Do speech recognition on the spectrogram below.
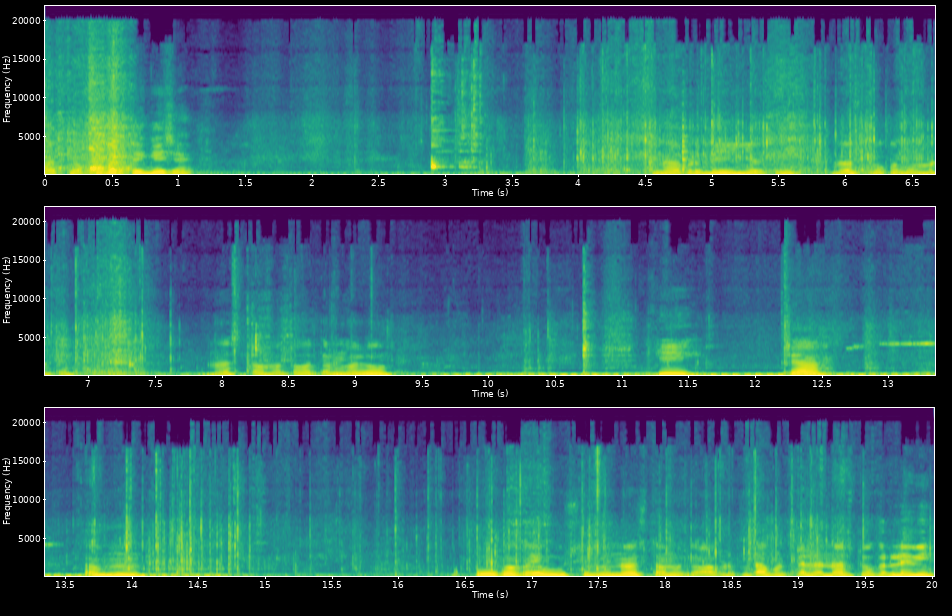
હાથના પગાર થઈ ગઈ છે. અને આપણે બે ગયા છીએ નાસ્તો કરવા માટે. નાસ્તામાં તો અત્યારમાં જો ઘી, ચા હું આવું કાંક, એવું છે ભાઈ નાસ્તામાં તો. આપણે ફટાફટ પહેલાં નાસ્તો કરી લેવી.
